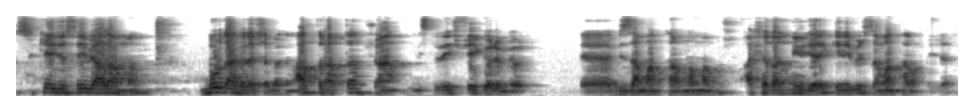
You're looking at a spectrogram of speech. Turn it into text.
Schedules diye bir alan var. Burada arkadaşlar bakın alt tarafta şu an listede hiçbir şey görünmüyor. Ee, bir zaman tanımlanmamış. Aşağıdan new diyerek yeni bir zaman tanımlayacağız.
